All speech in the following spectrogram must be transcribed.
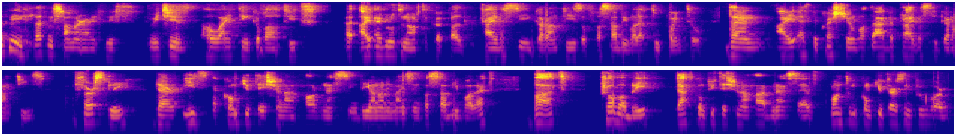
Let me let me summarize this, which is how I think about it. I, I wrote an article called "Privacy Guarantees of Wasabi Wallet 2.0." Then I asked the question, what are the privacy guarantees? Firstly, there is a computational hardness in the anonymizing Wasabi wallet, but probably that computational hardness as quantum computers improve or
